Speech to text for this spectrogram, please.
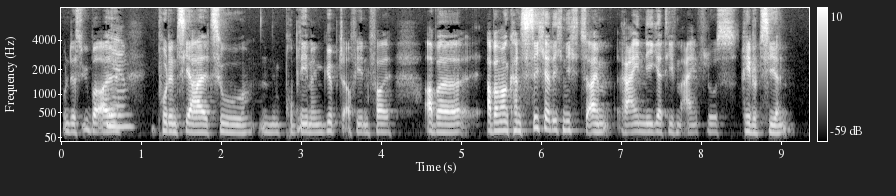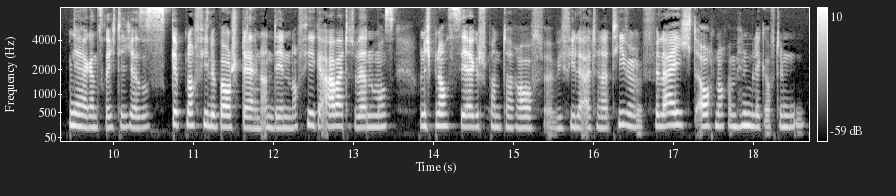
und es überall ja. Potenzial zu Problemen gibt, auf jeden Fall. Aber, aber man kann es sicherlich nicht zu einem rein negativen Einfluss reduzieren. Ja, ganz richtig. Also es gibt noch viele Baustellen, an denen noch viel gearbeitet werden muss. Und ich bin auch sehr gespannt darauf, äh, wie viele Alternativen, vielleicht auch noch im Hinblick auf den,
